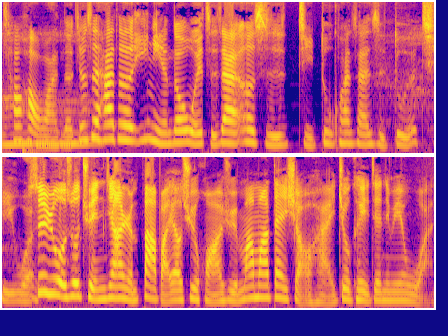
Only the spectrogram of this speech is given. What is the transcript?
超好玩的，哦、就是它的一年都维持在二十几度、快三十度的气温。所以如果说全家人，爸爸要去滑雪，妈妈带小孩，就可以在那边玩。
